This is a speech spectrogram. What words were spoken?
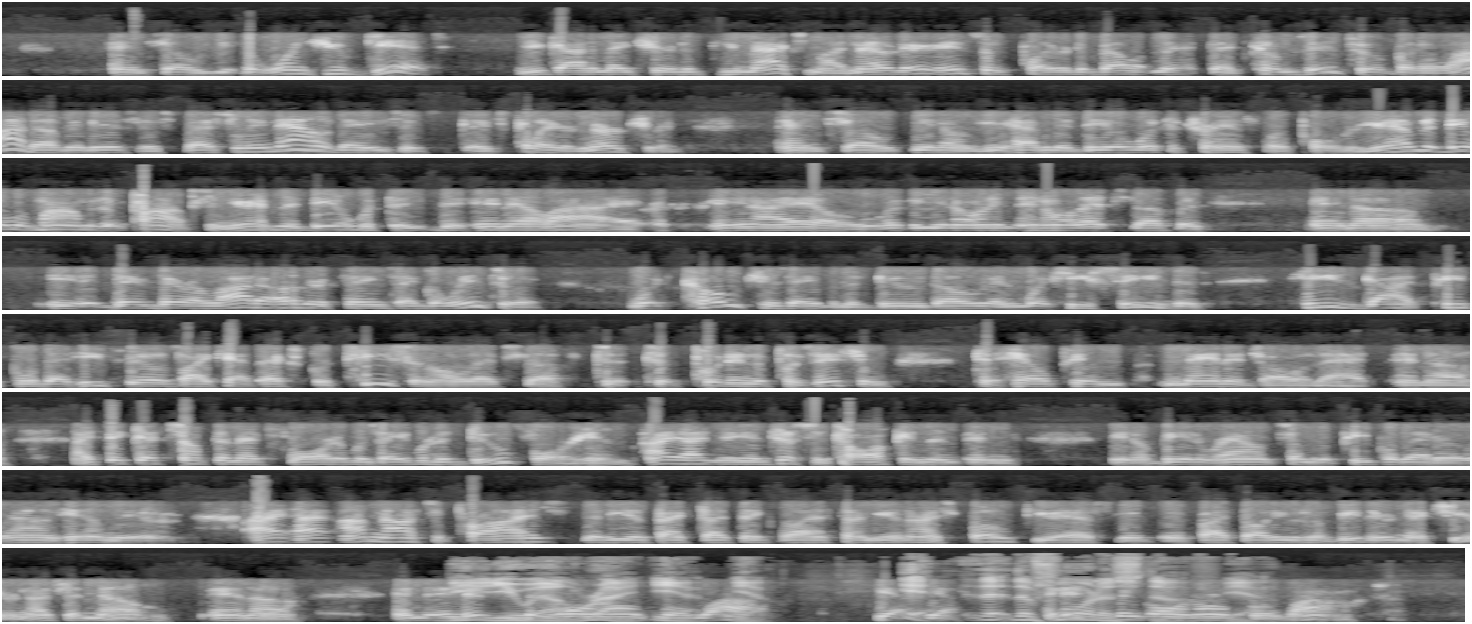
And so the ones you get you got to make sure that you maximize. Now there is some player development that comes into it, but a lot of it is, especially nowadays, it's, it's player nurturing. And so, you know, you're having to deal with the transfer portal. You're having to deal with moms and pops, and you're having to deal with the, the NLI, or NIL, you know, and, and all that stuff. And and um, there there are a lot of other things that go into it. What coach is able to do, though, and what he sees is he's got people that he feels like have expertise and all that stuff to, to put in a position to help him manage all of that. And uh, I think that's something that Florida was able to do for him. I, I mean, just in talking and, and you know being around some of the people that are around him. You know, I, I, I'm not surprised that he. In fact, I think the last time you and I spoke, you asked if, if I thought he was going to be there next year, and I said no. And uh, and, and this has been going right. on for yeah, a while. Yeah. Yeah, yeah. yeah. The, the Florida and it's been stuff. going on yeah. for a while.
